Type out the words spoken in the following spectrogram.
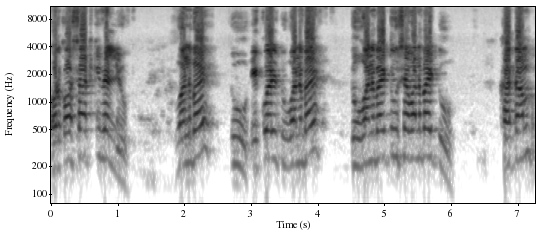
और कॉस साठ की value one by two equal to one by two one by two से वन बाय टू खत्म।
